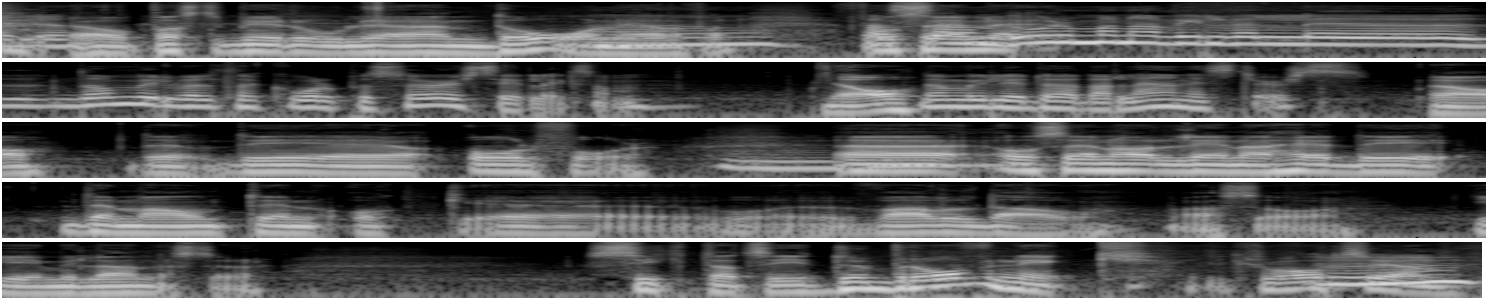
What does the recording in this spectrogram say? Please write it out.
Eller? Jag hoppas det blir roligare ändå i alla fall. Ja, Och fast sen- sandormarna vill väl, eh, de vill väl ta koll på Cersei liksom. Ja, De vill ju döda Lannisters. ja det, det är jag all for. Mm. Eh, och sen har Lena Headey, The Mountain och uh, Valdau, alltså Jamie Lannister, siktats i Dubrovnik i Kroatien.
